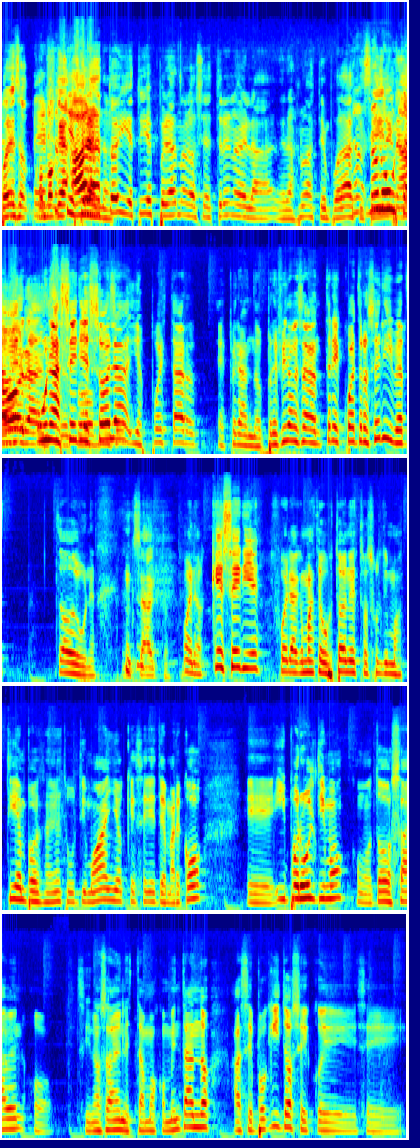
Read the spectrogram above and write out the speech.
Por eso, Pero como que estoy ahora esperando. estoy, estoy esperando los estrenos de, la- de las nuevas temporadas No, que se no me vienen gusta ahora. ver una serie sola meses. y después estar esperando. Prefiero que salgan 3, 4 series y ver todo de una. Exacto. Bueno, ¿qué serie fue la que más te gustó en estos últimos tiempos, en este último año? ¿Qué serie te marcó? Eh, y por último, como todos saben, o si no saben, le estamos comentando, hace poquito se, eh, se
